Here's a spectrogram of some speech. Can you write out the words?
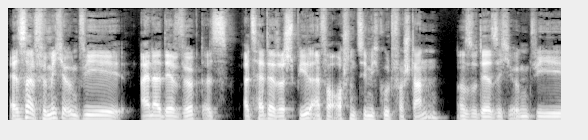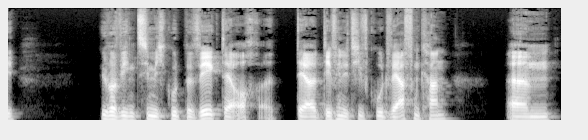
er ist halt für mich irgendwie einer, der wirkt, als als hätte er das Spiel einfach auch schon ziemlich gut verstanden, also der sich irgendwie überwiegend ziemlich gut bewegt, der auch der definitiv gut werfen kann. Ähm,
